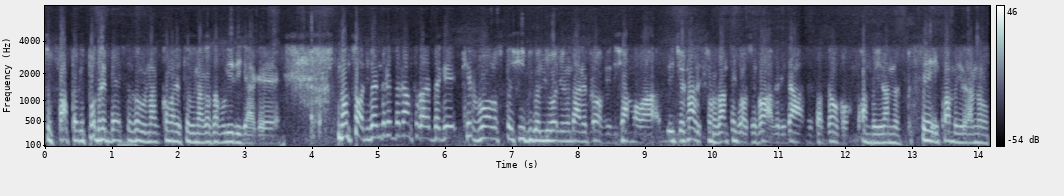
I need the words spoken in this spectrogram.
sul fatto che potrebbe essere solo una, come ha detto, una cosa politica che non so, dipenderebbe tanto da, che, che ruolo specifico gli vogliono dare proprio, diciamo, a- i giornali sono tante cose, poi la verità si sa dopo quando gli danno se e quando gli daranno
